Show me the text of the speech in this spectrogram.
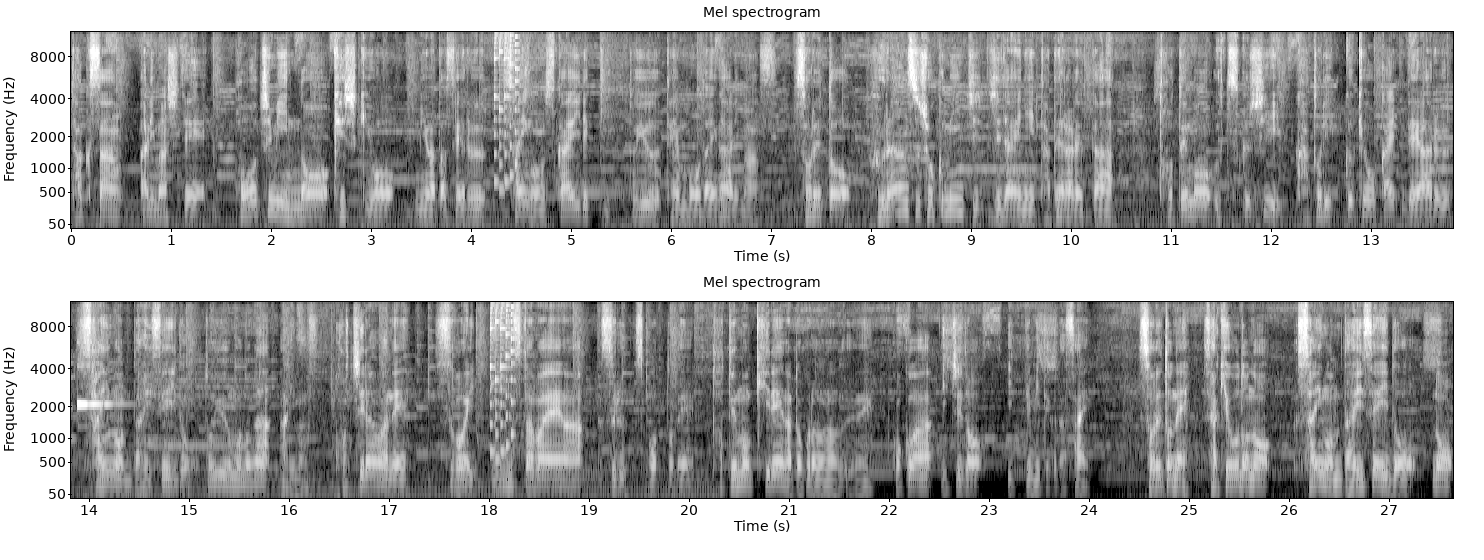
たくさんありましてホーチミンの景色を見渡せるサイゴンスカイデッキという展望台があります。それとフランス植民地時代に建てられたとても美しいカトリック教会であるサイゴン大聖堂というものがあります。こちらはねすごいインスタ映えがするスポットでとても綺麗なところなのでねここは一度行ってみてください。それとね先ほどのサイゴン大聖堂の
